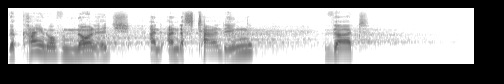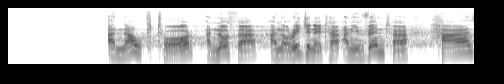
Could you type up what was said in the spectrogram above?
the kind of knowledge and understanding that an author, an author, an originator, an inventor has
